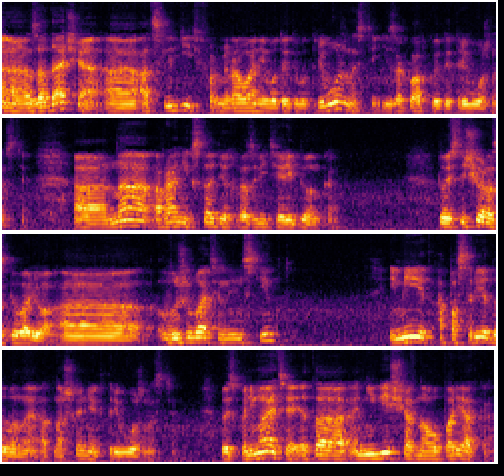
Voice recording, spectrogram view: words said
Э, задача э, отследить формирование вот этой вот тревожности и закладку этой тревожности э, на ранних стадиях развития ребенка. То есть, еще раз говорю, выживательный инстинкт имеет опосредованное отношение к тревожности. То есть, понимаете, это не вещи одного порядка.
